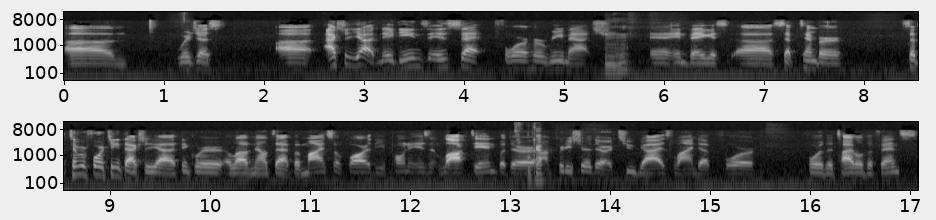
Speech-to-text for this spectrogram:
Um, we're just uh, actually, yeah, Nadine's is set for her rematch Mhm. in, in Vegas, uh, September. September 14th, actually, yeah, I think we're allowed to announce that. But mine so far, the opponent isn't locked in, but there are, Okay. I'm pretty sure there are two guys lined up for for the title defense,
